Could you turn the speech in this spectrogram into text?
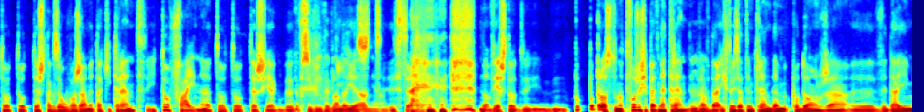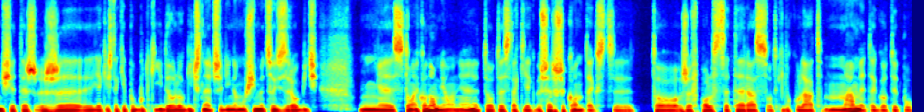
To, to też tak zauważamy taki trend i to fajne, to, to też jakby. No w CV wygląda jest, idealnie. No wiesz, to po, po, prostu no, tworzy się pewne trendy, mhm. prawda? I ktoś za tym trendem podąża. Y, wydaje mi się też, że jakieś takie pobudki ideologiczne, czyli no musimy coś zrobić y, z tą ekonomią, nie? To, to jest taki jakby szerszy kontekst. To, że w Polsce teraz od kilku lat mamy tego typu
